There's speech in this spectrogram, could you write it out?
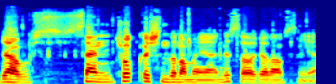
Ya bu sen çok kaşındın ama ya ne salak adamsın ya.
